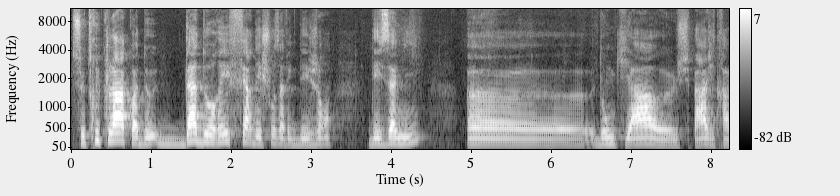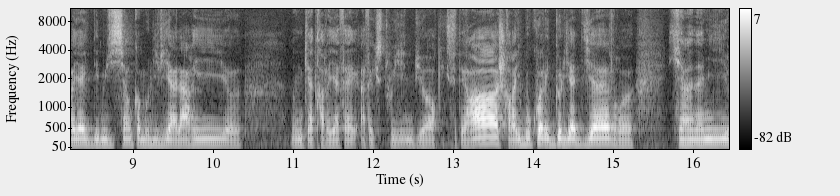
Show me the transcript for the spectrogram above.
ce truc-là, quoi, d'adorer faire des choses avec des gens, des amis, euh, donc il y a, euh, je sais pas, j'ai travaillé avec des musiciens comme Olivier Allary, euh, donc qui a travaillé avec, avec Twin, Björk, etc. Je travaille beaucoup avec Goliath Dièvre, qui est un ami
